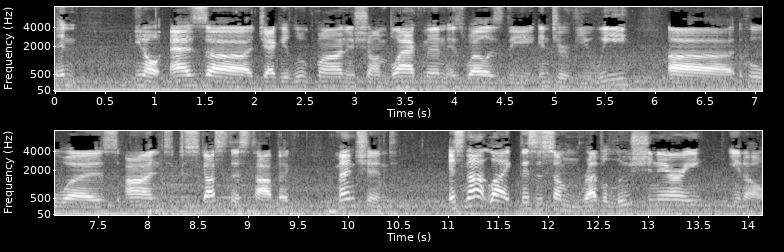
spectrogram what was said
And you know, as uh, Jacquie Luqman and Sean Blackmon, as well as the interviewee uh, who was on to discuss this topic, mentioned it's not like this is some revolutionary, you know,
